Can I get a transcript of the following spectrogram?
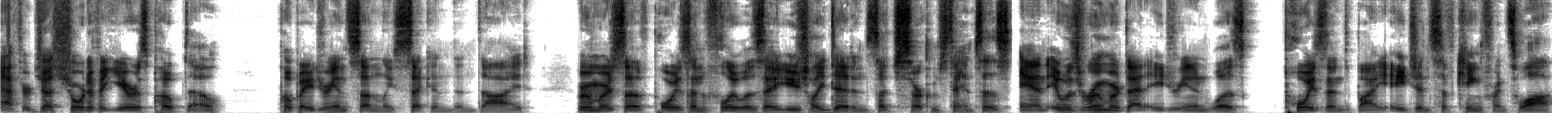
After just short of a year as Pope, though, Pope Adrian suddenly sickened and died. Rumors of poison flew as they usually did in such circumstances, and it was rumored that Adrian was poisoned by agents of King Francois.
